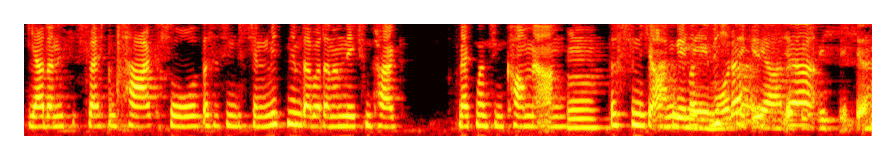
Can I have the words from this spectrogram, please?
ja, dann ist es vielleicht ein Tag so, dass es ihn ein bisschen mitnimmt, aber dann am nächsten Tag merkt man es ihm kaum mehr an. Das finde ich auch Angenehm, das, was wichtig oder? ist. Ja, das ist wichtig. Ja.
